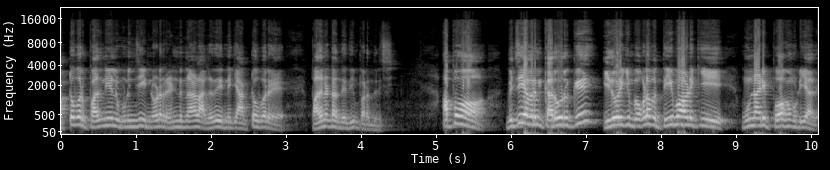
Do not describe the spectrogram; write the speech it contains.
அக்டோபர் பதினேழு முடிஞ்சு இன்னோட ரெண்டு நாள் ஆகுது. இன்னைக்கு அக்டோபர் பதினெட்டாம் தேதியும் பிறந்துருச்சு. அப்போ விஜய் அவர்கள் கரூருக்கு இதுவரைக்கும் போகல இப்போ தீபாவளிக்கு முன்னாடி போக முடியாது.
